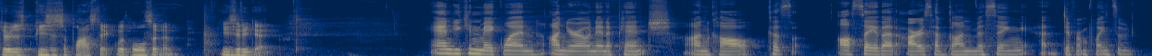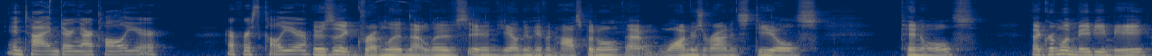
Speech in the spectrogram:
they're just pieces of plastic with holes in them. Easy to get. And you can make one on your own in a pinch on call, because I'll say that ours have gone missing at different points of, in time during our call year our first call year. There's a gremlin that lives in Yale New Haven Hospital that wanders around and steals pinholes. That gremlin may be me.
